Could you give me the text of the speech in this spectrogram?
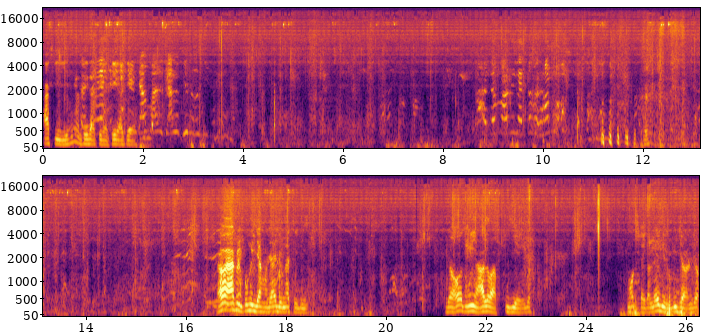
થાકી ગઈ હે ધીરા ધીરા ધીરા ધીરા. હવે આખણે પૂગી ગયા હું જાજુ નથી દી. જો હો તો અહીંયા હાલવા પૂગીએ જો. મોટરસાઇકલ લઈ દીધું બીજા જો.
